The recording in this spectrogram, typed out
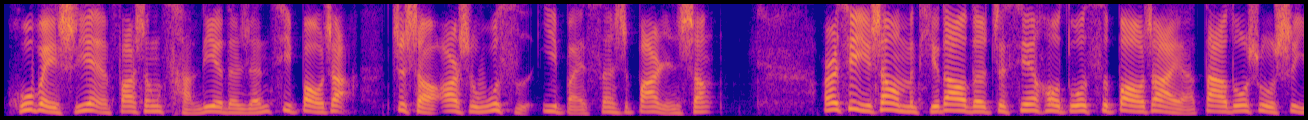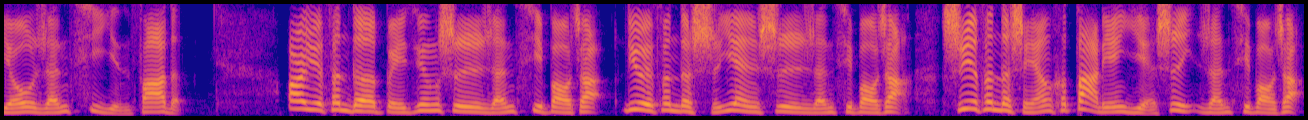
湖北十堰发生惨烈的燃气爆炸，至少二十五死，一百三十八人伤。而且以上我们提到的这先后多次爆炸呀，大多数是由燃气引发的。二月份的北京是燃气爆炸，六月份的十堰是燃气爆炸，十月份的沈阳和大连也是燃气爆炸。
